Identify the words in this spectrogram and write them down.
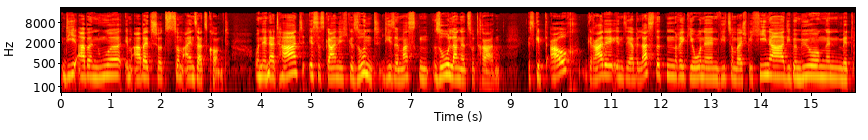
die aber nur im Arbeitsschutz zum Einsatz kommt. Und in der Tat ist es gar nicht gesund, diese Masken so lange zu tragen. Es gibt auch gerade in sehr belasteten Regionen wie zum Beispiel China die Bemühungen mit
